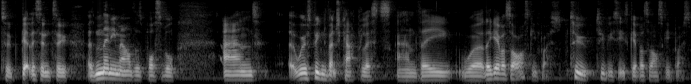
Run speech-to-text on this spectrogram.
to get this into as many mouths as possible. And uh, we were speaking to venture capitalists, and they were they gave us our asking price. Two two VCs gave us our asking price,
